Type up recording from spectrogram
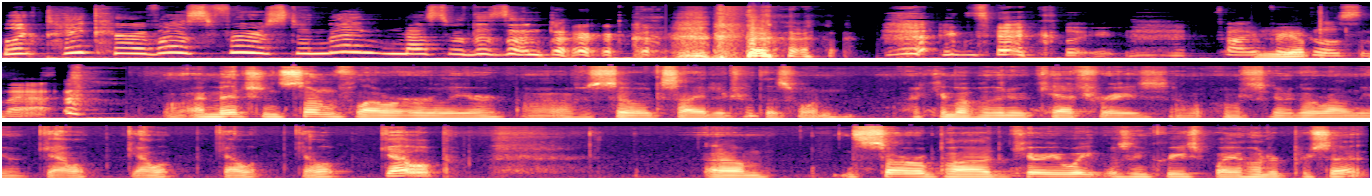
We're like, take care of us first, and then mess with the center. exactly. Probably pretty Yep. close to that. Well, I mentioned sunflower earlier. I was so excited for this one. I came up with a new catchphrase. I'm, I'm just gonna go around, you know, gallop, gallop, gallop, gallop, gallop. Um, sauropod carry weight was increased by 100%.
